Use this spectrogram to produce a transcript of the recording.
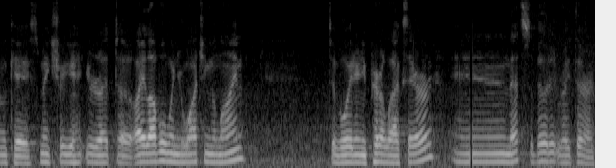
Okay, so make sure you, you're at uh, eye level when you're watching the line to avoid any parallax error. And that's about it right there.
